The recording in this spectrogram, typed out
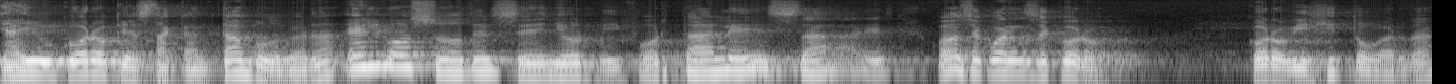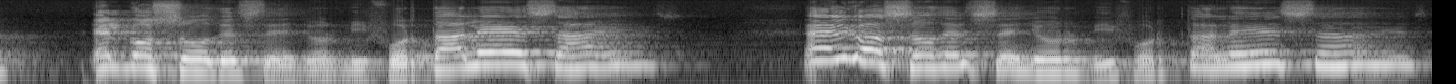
Y hay un coro que hasta cantamos, ¿verdad? El gozo del Señor, mi fortaleza es. ¿Cuándo se acuerdan de ese coro? Coro viejito, ¿verdad? El gozo del Señor, mi fortaleza es. El gozo del Señor, mi fortaleza es.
